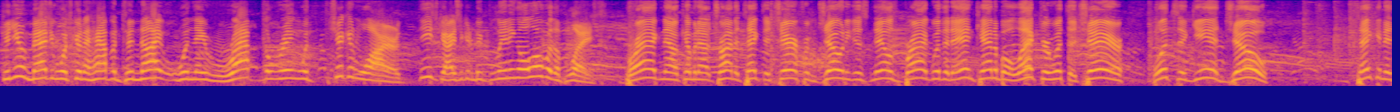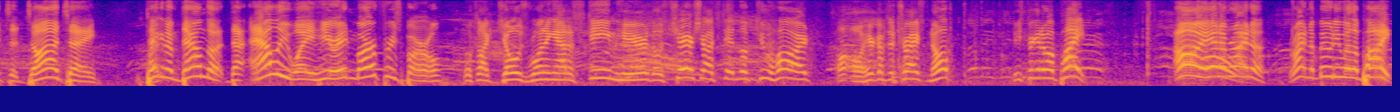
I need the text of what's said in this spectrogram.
Can you imagine what's going to happen tonight when they wrap the ring with chicken wire? These guys are going to be bleeding all over the place. Bragg now coming out trying to take the chair from Joe, and he just nails Bragg with it and Cannibal Lecter with the chair. Once again, Joe taking it to Dante, taking him down the, the alleyway here in Murfreesboro. Looks like Joe's running out of steam here. Those chair shots didn't look too hard. Uh-oh, here comes the trash. Nope. He's picking up a pipe. Oh, he hit him oh. right in, the, right in the booty with a pipe.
